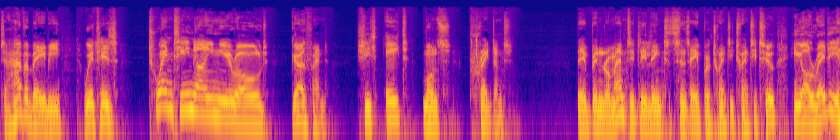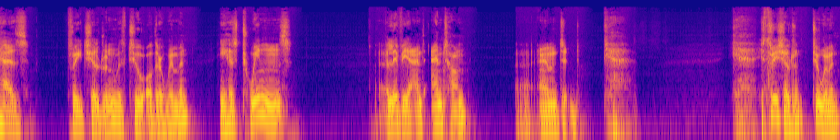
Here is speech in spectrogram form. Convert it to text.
to have a baby with his 29 year old girlfriend. She's eight months pregnant. They've been romantically linked since April 2022. He already has three children with two other women. He has twins, Olivia and Anton. Uh, and yeah, yeah, he's three children, two women.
